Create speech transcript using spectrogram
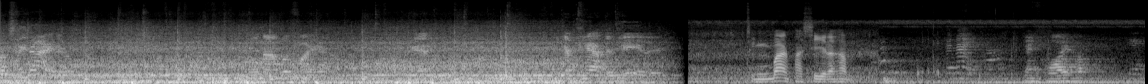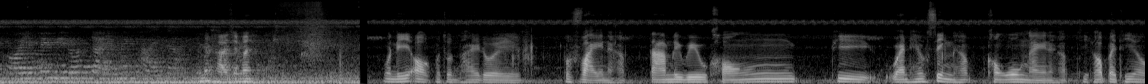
มันใช้ได้นะครับรองน้ำรถไฟอะเนี่ยแคบๆจะเท่เลย ถึงบ้านภาชีแล้วครับ ไปไหนคะ แกงคอยครับ ยังไม่ขายใช่ไหมวันนี้ออกผจญภัยโดยรถไฟนะครับ ตามรีวิวของพี่แวนเฮลซิงนะครับของวงในนะครับ ที่เขาไปเที่ยว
